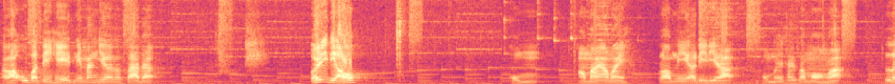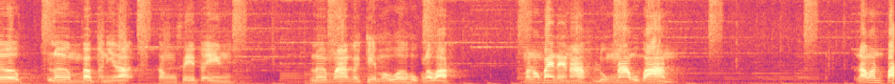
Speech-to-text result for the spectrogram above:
แต่ว่าอุบัติเหตุนี่มันเยอะสัสๆอะเอ้ยเดี๋ยว ผมเอาใหม่เอาใหม่รอบนี้เอาดีๆละผมไม่ใช้สมองละเริ่มเริ่มแบบอันนี้ละต้องเซฟตัวเอง เริ่มมาก็เกมโอเวอร์หกแล้วว่ะมันต้องไปไหนนะลุงหน้าหมู่บ้าน แล้วมันไป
